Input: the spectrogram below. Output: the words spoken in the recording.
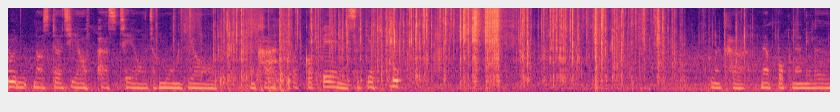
รุ่น Nostalgia of Pastel จากมงโยนะคะ แล้วก็เป็น Sketchbook นะคะ หน้าปกนางเลิง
